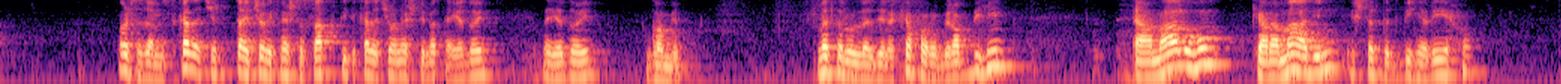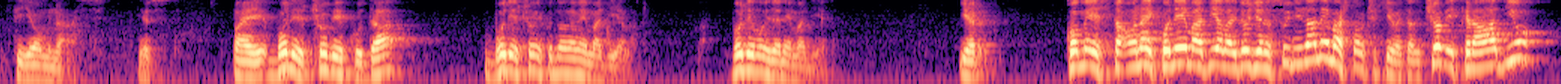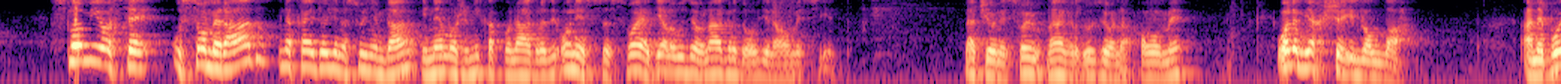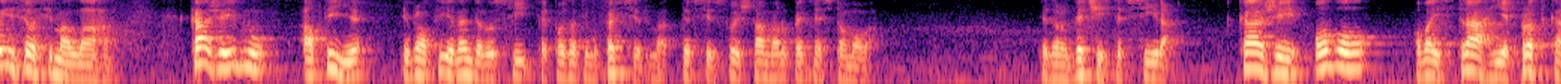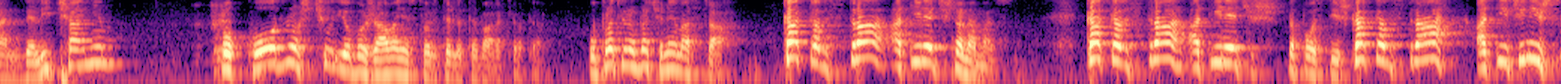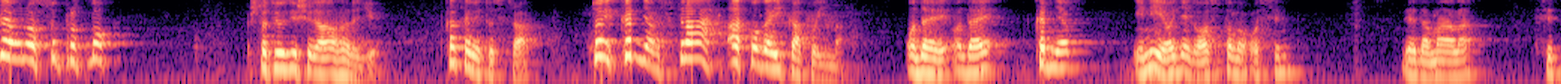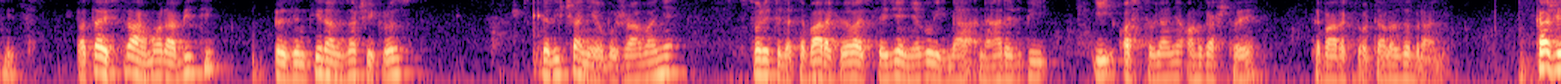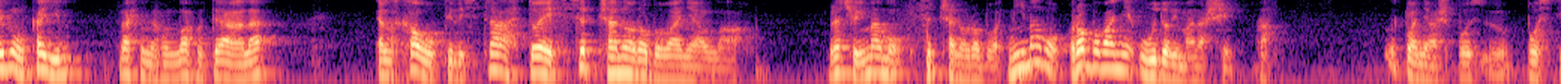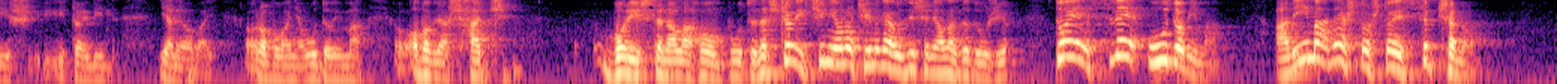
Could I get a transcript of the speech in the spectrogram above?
Možete zamisliti, kada će taj čovjek nešto sakupiti, kada će on nešto imati na jednoj, na jednoj gomili. Methalu alladhina kafaru bi rabbihim, amaluhum karamadin ishtaddat bihi rihu fi jom nasi. Jeste. Pa je bolje čovjeku da, bolje čovjeku da nema djela. Bolje mu je da nema djela. Jer kome je sta, onaj ko nema dijela i dođe na sudnji dan, nema šta očekivati. Ali čovjek radio, slomio se u svome radu i na kraju dođe na sudnjem danu i ne može nikakvu nagradu. On je sa svoja dijela uzeo nagradu ovdje na ovome svijetu. Znači on je svoju nagradu uzeo na ovome. Olem jahše illa Allah. A ne boji se osim Allaha. Kaže Ibnu Atije, Ibn Atije Lendelusi, jer poznati mu Fesir, ima tefsir svoj štamban u 15 tomova. Jedan od većih tefsira. Kaže, ovo, ovaj strah je protkan veličanjem, pokornošću i obožavanjem stvoritelja Tebara Keotala. U protivnom braću nema straha. Kakav strah, a ti nećeš na namaz? Kakav strah, a ti nećeš da postiš? Kakav strah, a ti činiš sve ono suprotno što ti uzviši da Allah naređuje? Kakav je to strah? To je krnjav strah, ako ga i kako ima. Onda je, onda je krnjav i nije od njega ostalo osim jedna mala sitnica. Pa taj strah mora biti prezentiran znači kroz veličanje i obožavanje stvoritelja Tebara Kvela i steđenje njegovih na, naredbi i ostavljanja onoga što je Tebara Kvela zabranio. Kaže Ibn Kajim, rahimahullahu ta'ala, el hauf ili strah, to je srčano robovanje Allahu. Braćo, imamo srčano robovanje. Mi imamo robovanje udovima našim. Ha. Klanjaš, postiš i to je vid, jele ovaj, robovanja udovima, obavljaš hađ, boriš se na Allahovom putu. Znači čovjek čini ono čime ga je uzvišen Allah zadužio. To je sve udovima, ali ima nešto što je srčano,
